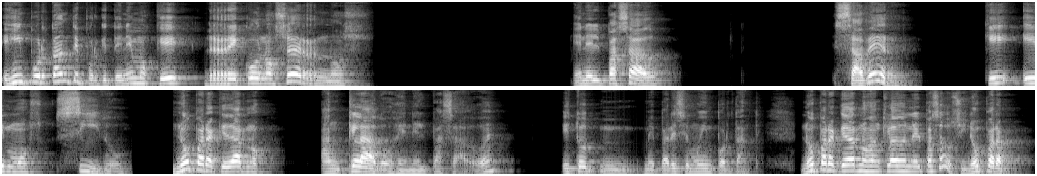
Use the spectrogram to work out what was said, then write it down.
Es importante porque tenemos que reconocernos en el pasado, saber qué hemos sido, no para quedarnos anclados en el pasado. ¿eh? Esto mm, me parece muy importante. No para quedarnos anclados en el pasado, sino para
